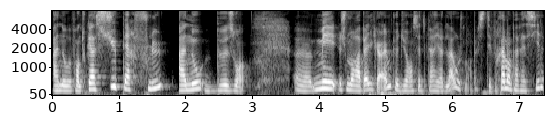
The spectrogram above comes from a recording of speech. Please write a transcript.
à nos, enfin, en tout cas, superflues à nos besoins. Euh, mais je me rappelle quand même que durant cette période-là, où je me rappelle c'était vraiment pas facile,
